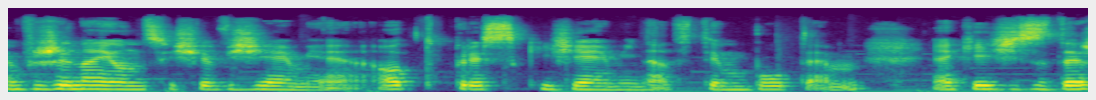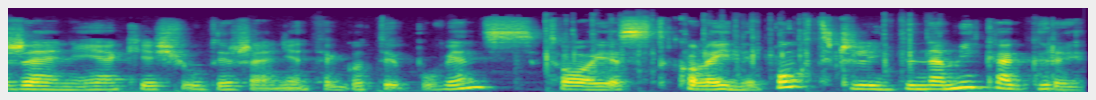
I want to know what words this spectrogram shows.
wrzynający się w ziemię, odpryski ziemi nad tym butem, jakieś zderzenie, jakieś uderzenie tego typu. Więc to jest kolejny punkt, czyli dynamika gry.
